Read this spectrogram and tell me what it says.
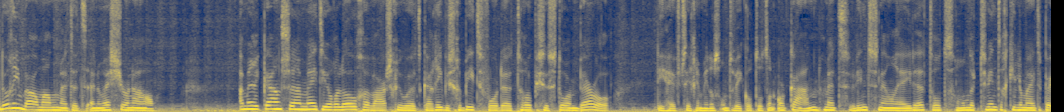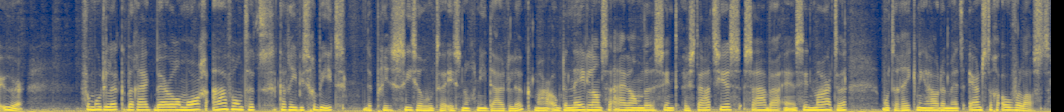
Dorien Bouwman met het NOS Journaal. Amerikaanse meteorologen waarschuwen het Caribisch gebied voor de tropische storm Beryl. Die heeft zich inmiddels ontwikkeld tot een orkaan met windsnelheden tot 120 km per uur. Vermoedelijk bereikt Beryl morgenavond het Caribisch gebied. De precieze route is nog niet duidelijk, maar ook de Nederlandse eilanden Sint Eustatius, Saba en Sint Maarten moeten rekening houden met ernstige overlast.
